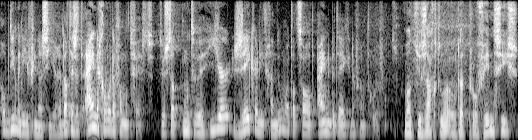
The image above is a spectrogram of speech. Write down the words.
op die manier financieren. Dat is het einde geworden van het VEST. Dus dat moeten we hier zeker niet gaan doen, want dat zal het einde betekenen van het groeifonds. Want je zag toen ook dat provincies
